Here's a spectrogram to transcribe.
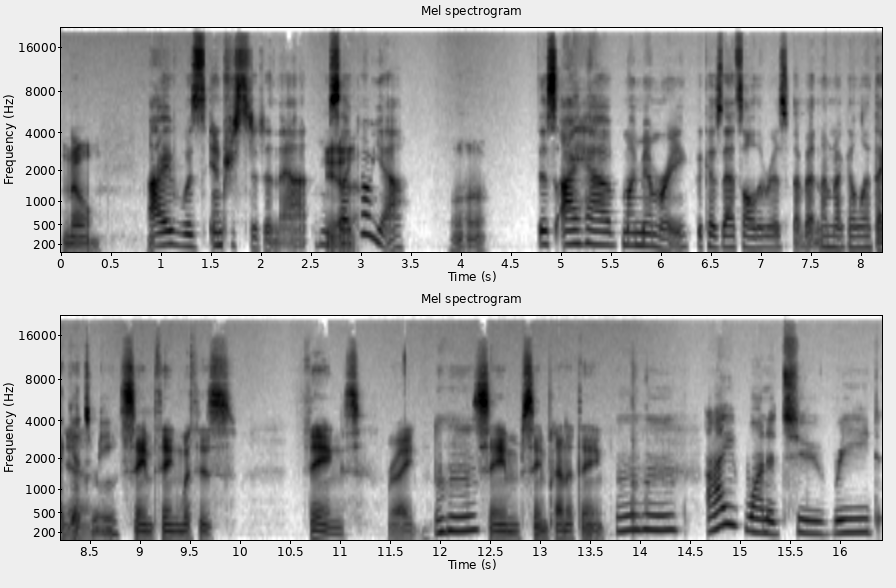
no. I was interested in that. He's Yeah. like, oh, yeah, Uh-huh. this, I have my memory because that's all there is of it. And I'm not going to let that Yeah. get to me. Same thing with his things, right? hmm Same, same kind of thing. hmm I wanted to read,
